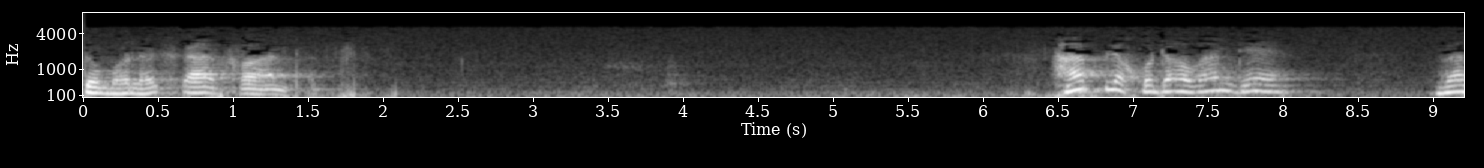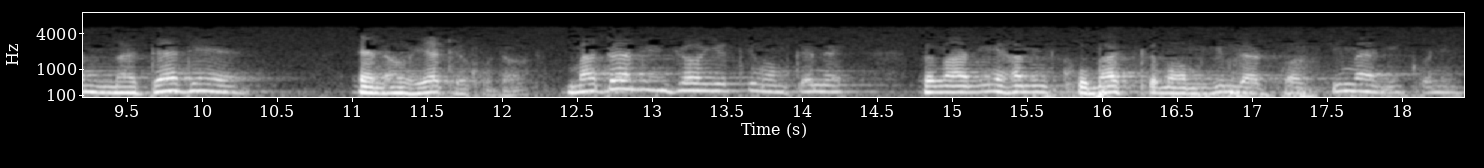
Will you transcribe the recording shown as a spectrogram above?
دنبال شهر خواهند حبل خداونده و مدد عنایت خدا. مدد اینجا یکی ممکنه به معنی همین کمک که ما میگیم در فارسی معنی کنیم.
